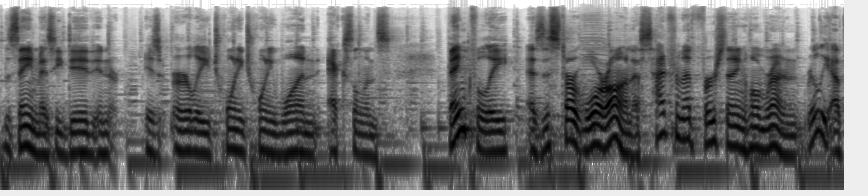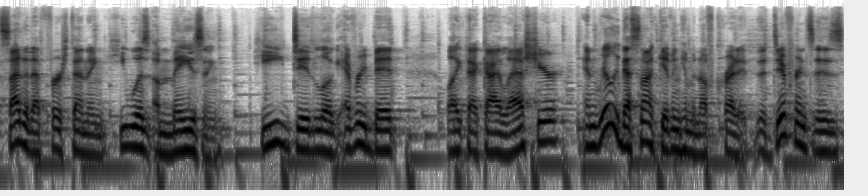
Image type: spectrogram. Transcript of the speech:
the same as he did in his early 2021 excellence. Thankfully, as this start wore on, aside from that first inning home run, really outside of that first inning, he was amazing. He did look every bit like that guy last year, and really that's not giving him enough credit. The difference is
